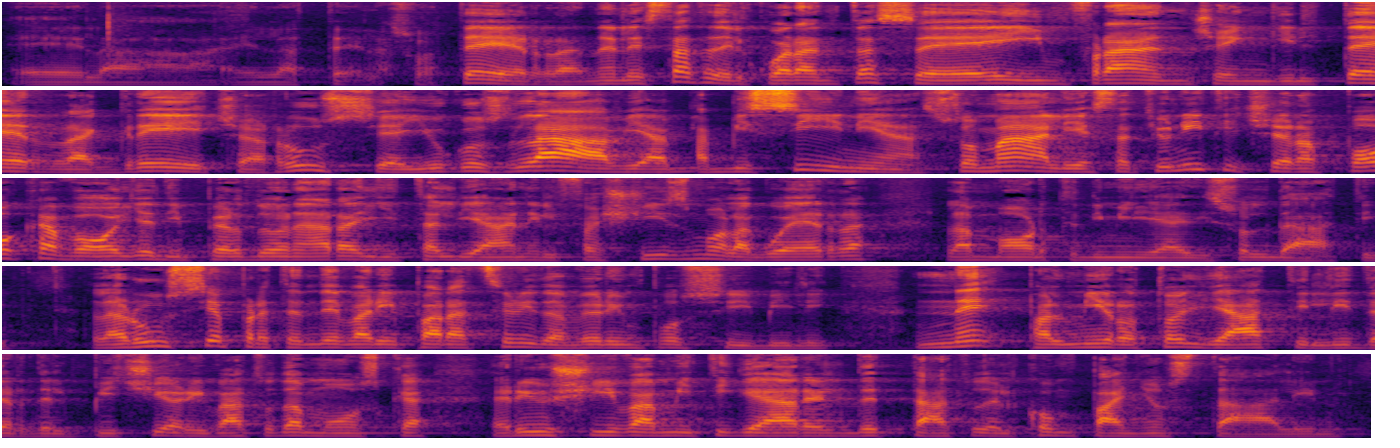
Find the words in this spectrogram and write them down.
è, la, è la, la, sua terra. Nell'estate del 46 in Francia, Inghilterra, Grecia, Russia, Jugoslavia, Abissinia, Somalia e Stati Uniti c'era poca voglia di perdonare agli italiani il fascismo, la guerra, la morte di migliaia di soldati. La Russia pretendeva riparazioni davvero impossibili. Né Palmiro Togliatti, il leader del PC arrivato da Mosca, riusciva a mitigare il dettato del compagno Stalin.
